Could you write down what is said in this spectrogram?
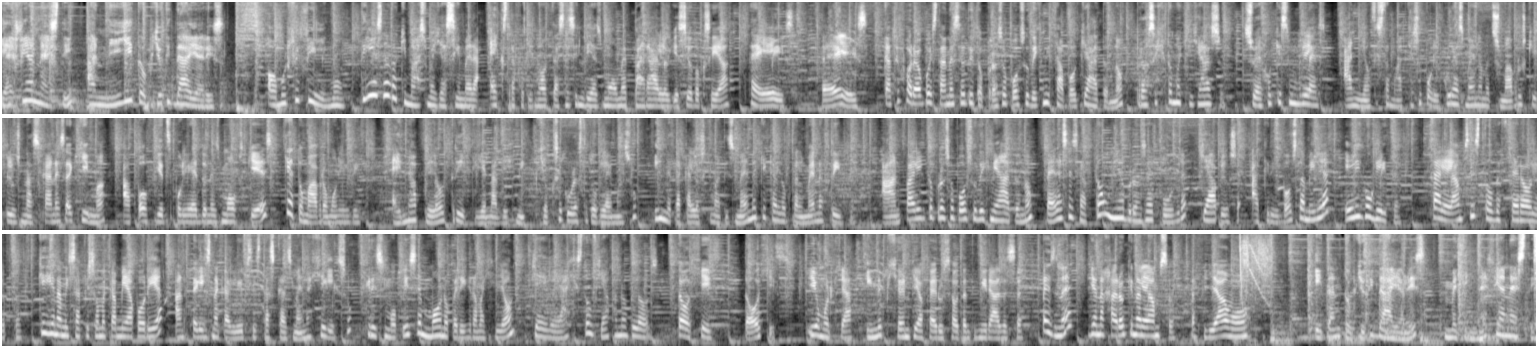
Η Εφη Ανέστη ανοίγει το Beauty Diaries. Όμορφη φίλη μου, τι λες να δοκιμάσουμε για σήμερα έξτρα φωτεινότητα σε συνδυασμό με παράλογη αισιοδοξία; Θέλεις. Θέλεις. Κάθε φορά που αισθάνεσαι ότι το πρόσωπό σου δείχνει θαμπό και άτονο, πρόσεχε το μακιγιάζ σου. Σου έχω και συμβουλές. Αν νιώθεις τα μάτια σου πολύ κουρασμένα με τους μαύρους κύκλους να σκάνε σαν κύμα, απόφυγε τις πολύ έντονες μωβ σκιές και το μαύρο μολύβι. Ένα απλό τρικ για να δείχνει πιο ξεκούραστο το βλέμμα σου είναι τα καλοσχηματισμένα και καλοβγαλμένα φρύδια. Αν πάλι το πρόσωπό σου δείχνει άτονο, πέρασε σε αυτό μία μπρονζέ πούδρα και άπλωσε ακριβώς τα μήλια λίγο γκλίτερ. Θα λάμψεις το δευτερόλεπτο. Και για να μην σε αφήσω με καμία απορία, αν θέλεις να καλύψεις τα σκασμένα χείλη σου, χρησιμοποίησε μόνο περίγραμμα χιλιών και ελάχιστο διάφανο γλώσ. Το έχεις. Το έχεις. Η ομορφιά είναι πιο ενδιαφέρουσα όταν τη μοιράζεσαι. Πες ναι, για να χαρώ και να λάμψω. Τα φιλιά μου! Ήταν το Beauty Diaries με την Νέφη Ανέστη.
